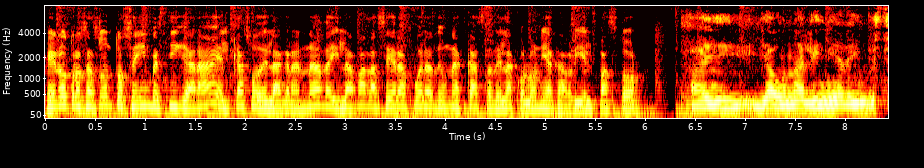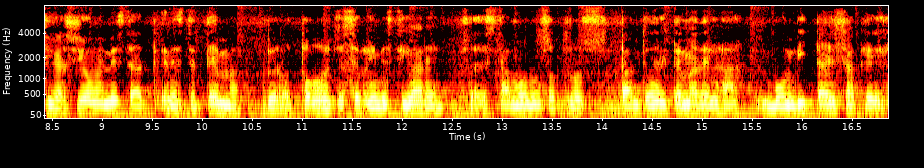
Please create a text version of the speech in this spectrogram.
En otros asuntos se investigará el caso de la granada y la balacera fuera de una casa de la colonia Gabriel Pastor. Hay ya una línea de investigación en, esta, en este tema, pero todo ya se va a investigar, ¿eh? O sea, estamos nosotros tanto en el tema de la bombita esa que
